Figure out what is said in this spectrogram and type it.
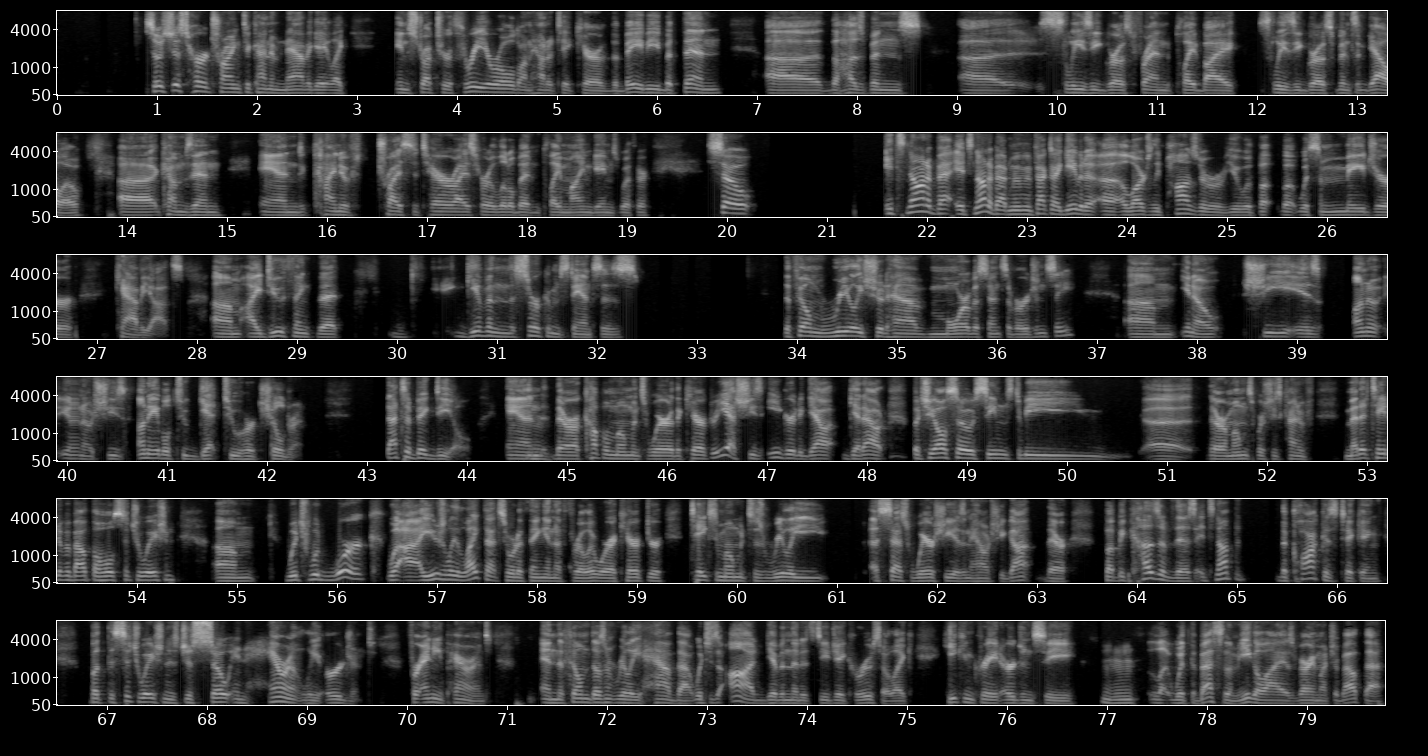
so it's just her trying to kind of navigate, like, instruct her three-year-old on how to take care of the baby, but then uh, the husband's uh, sleazy, gross friend, played by sleazy, gross Vincent Gallo, uh, comes in and kind of tries to terrorize her a little bit and play mind games with her. So it's not a bad it's not a bad movie. In fact, I gave it a, a largely positive review with but but with some major caveats. Um, I do think that g- given the circumstances, the film really should have more of a sense of urgency. Um, you know, she is un, you know she's unable to get to her children. that's a big deal. And Mm. there are a couple moments where the character, yes, she's eager to get out, get out, but she also seems to be. Uh, there are moments where she's kind of meditative about the whole situation, um, which would work. Well, I usually like that sort of thing in a thriller where a character takes a moment to really assess where she is and how she got there. But because of this, it's not that the clock is ticking, but the situation is just so inherently urgent for any parent. And the film doesn't really have that, which is odd given that it's DJ Caruso. Like he can create urgency Mhm. with the best of them. Eagle Eye is very much about that.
